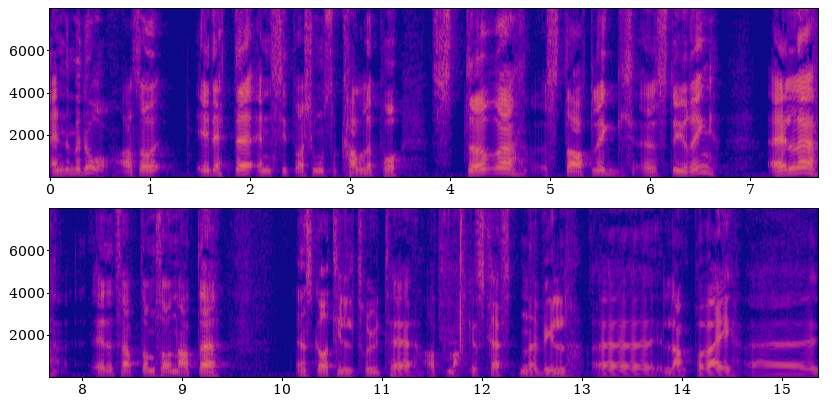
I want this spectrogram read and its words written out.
ender vi da? Altså, er dette en situasjon som kaller på større statlig eh, styring? Eller er det tvert om sånn at eh, en skal ha tiltro til at markedskreftene vil eh, langt på vei eh,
